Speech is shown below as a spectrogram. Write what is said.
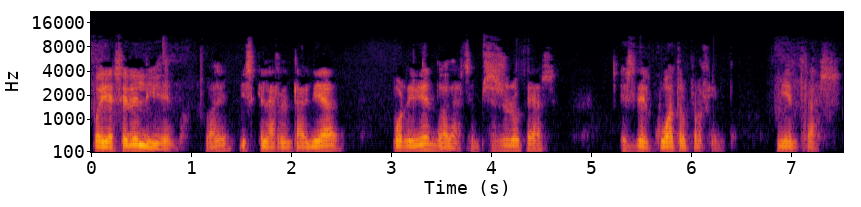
podría ser el dividendo, ¿vale? Y es que la rentabilidad por dividendo de las empresas europeas es del 4%, mientras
